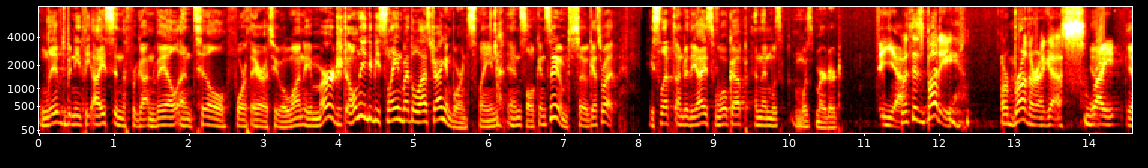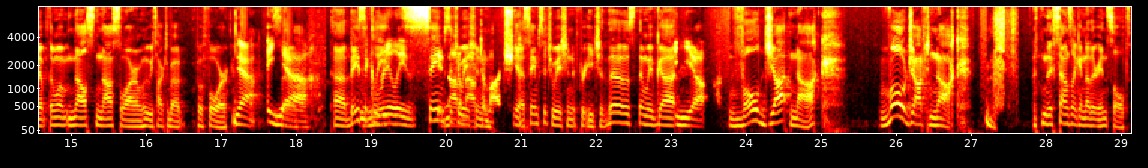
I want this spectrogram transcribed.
lived beneath the ice in the Forgotten Vale until Fourth Era 201, emerged only to be slain by the last Dragonborn, slain and soul consumed. So guess what? He slept under the ice, woke up, and then was was murdered. yeah, With his buddy or brother, I guess. right. Yep, the one Nas Noslarum, who we talked about before. Yeah. Yeah, Uh, basically, Really same did not situation. much. Yeah, same situation for each of those. Then we've got yeah. Vuljotnaak. Vuljotnaak. this sounds like another insult.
